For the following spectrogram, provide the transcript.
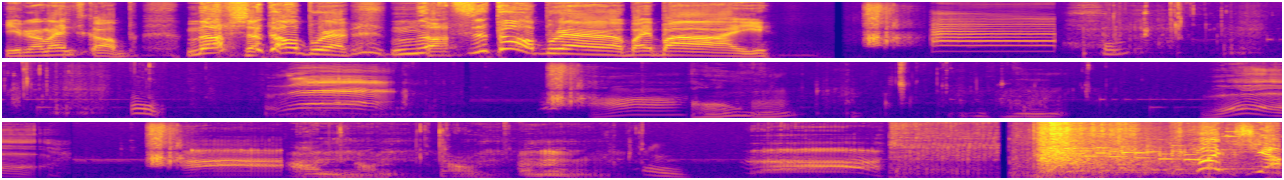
і Рональд Кап. На все добре. На все добре. Бай-бай. Would you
